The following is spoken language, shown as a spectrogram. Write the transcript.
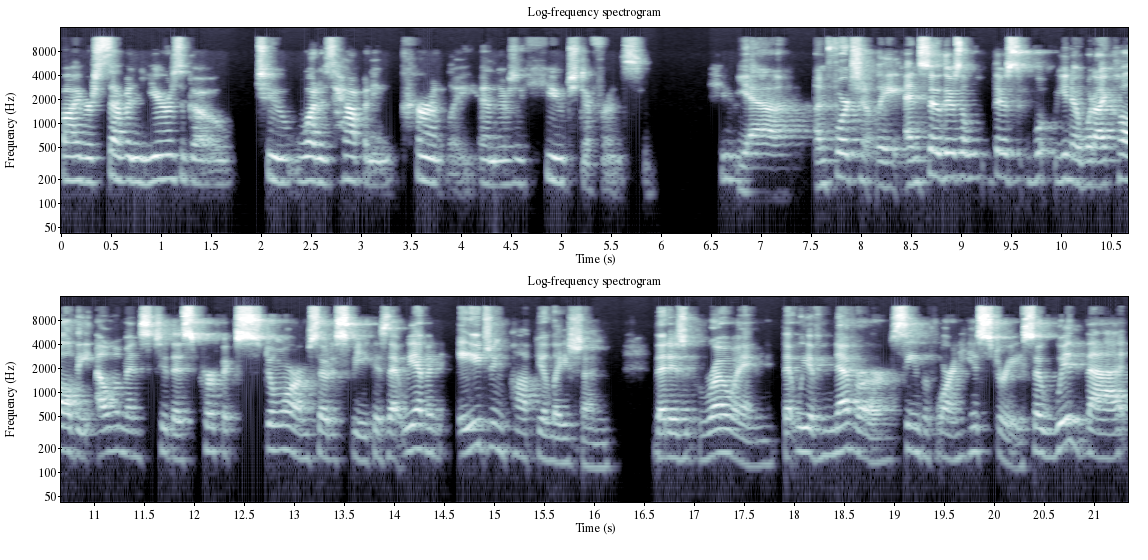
five or seven years ago to what is happening currently. And there's a huge difference. Huge. Yeah, unfortunately. And so there's a, there's, you know, what I call the elements to this perfect storm, so to speak, is that we have an aging population that is growing that we have never seen before in history. So, with that,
